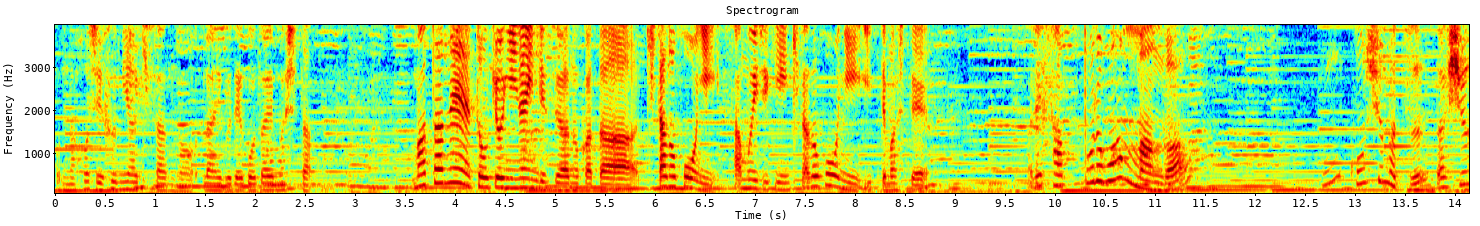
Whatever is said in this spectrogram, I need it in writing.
そんな星文明さんのライブでございました。またね東京にいないんですよあの方。北の方に寒い時期に北の方に行ってまして。あれ札幌ワンマンがん？今週末？来週？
